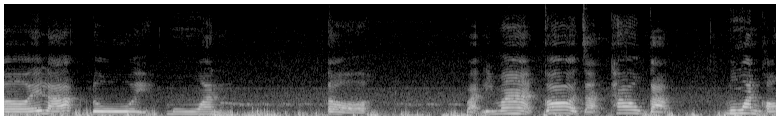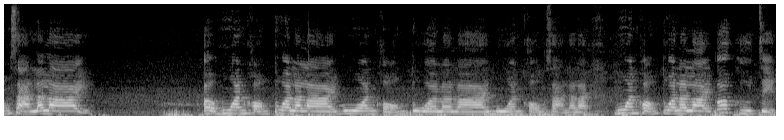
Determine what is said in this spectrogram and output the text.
ร้อยละโดยมวล ต่อ ปริมาตรก็จะเท่ากับมวลของสารละลายเออมวลของตัวละลาย มวลของตัวละลาย มวลของสารละลาย มวลของตัวละลายก็คือเจ็ด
